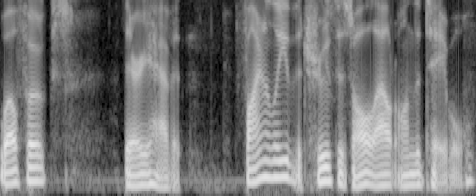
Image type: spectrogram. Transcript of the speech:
Well, folks, there you have it. Finally, the truth is all out on the table.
